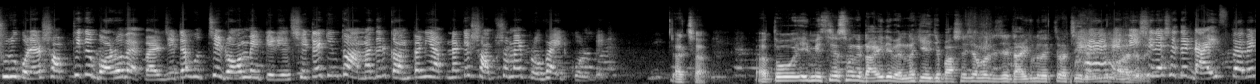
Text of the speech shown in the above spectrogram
শুরু করে, আর সব থেকে বড় ব্যাপার যেটা হচ্ছে র মেটেরিয়াল সেটা কিন্তু আমাদের কোম্পানি আপনাকে সবসময় প্রোভাইড করবে। আচ্ছা। তো এই মেশিনের সঙ্গে ডাই দেবেন নাকি? এই যে পাশে যে আমরা যে ডাইগুলো দেখতে পাচ্ছি এই হ্যাঁ হ্যাঁ মেশিনের সাথে ডাইস পাবেন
